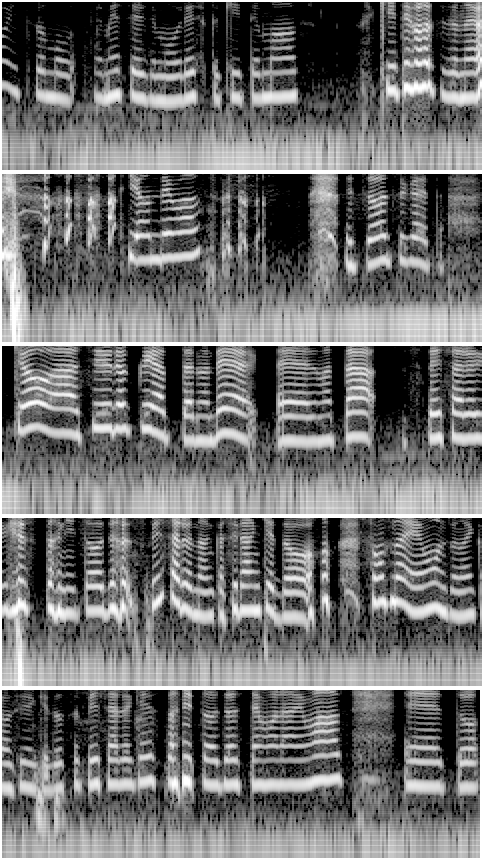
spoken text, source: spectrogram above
う。いつもメッセージも嬉しく聞いてます。聞いてますじゃない。呼んでます。めっちゃ間違えた。今日は収録やったので、えー、また、スペシャルゲストに登場、スペシャルなんか知らんけど、そんなええもんじゃないかもしれんけど、スペシャルゲストに登場してもらいます。えっ、と、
